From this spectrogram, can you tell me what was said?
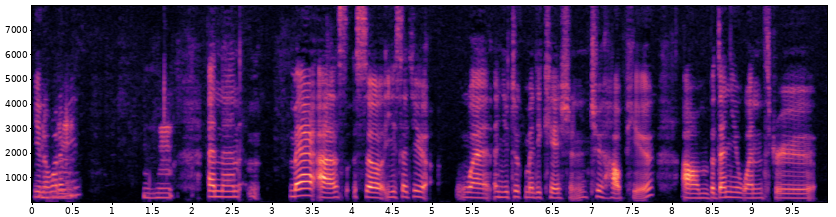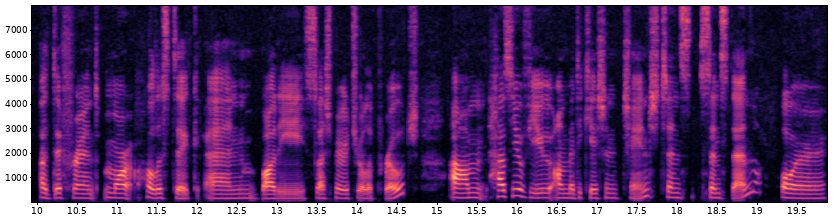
you know mm-hmm. what i mm-hmm. mean mm-hmm. and then may i ask so you said you went and you took medication to help you um, but then you went through a different, more holistic and body slash spiritual approach. Um, has your view on medication changed since since then, or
